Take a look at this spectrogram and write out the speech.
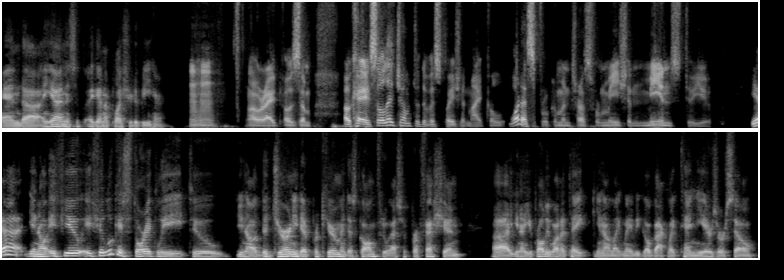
and, and yeah, and it's again a pleasure to be here. Mm-hmm. All right, awesome. Okay, so let's jump to the first question, Michael. What does procurement transformation means to you? Yeah, you know, if you if you look historically to you know the journey that procurement has gone through as a profession, uh, you know, you probably want to take you know like maybe go back like ten years or so.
